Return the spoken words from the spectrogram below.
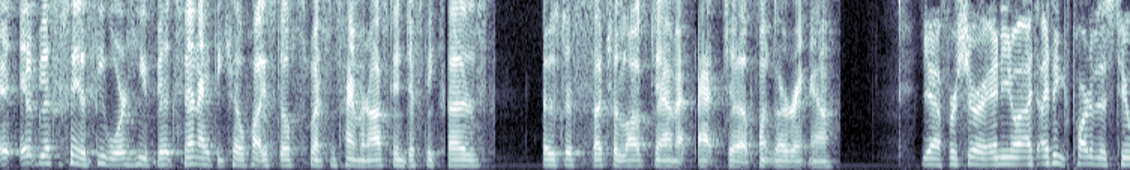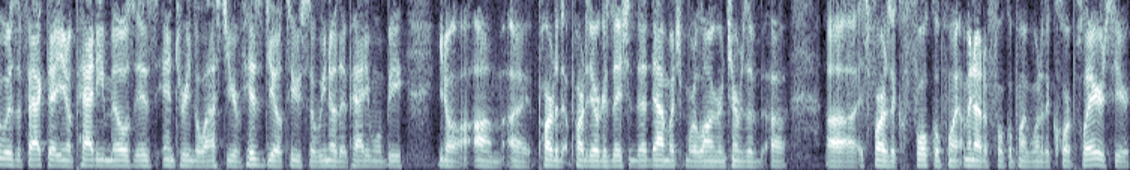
it, will be interesting to see where he fits in. I think he'll probably still spend some time in Austin just because there's just such a logjam at, at uh, point guard right now. Yeah, for sure. And, you know, I, I, think part of this, too, was the fact that, you know, Patty Mills is entering the last year of his deal, too. So we know that Patty won't be, you know, um, part of the, part of the organization that, that much more longer in terms of, uh, uh, as far as a focal point. I mean, not a focal point, one of the core players here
